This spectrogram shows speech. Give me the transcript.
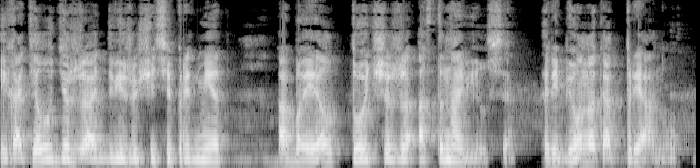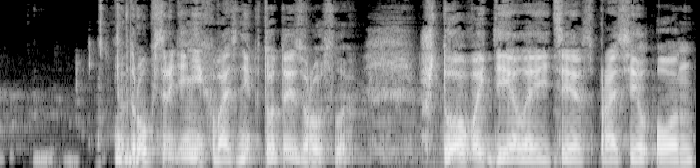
и хотел удержать движущийся предмет. АБЛ тотчас же остановился. Ребенок отпрянул. Вдруг среди них возник кто-то из взрослых. «Что вы делаете?» – спросил он.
